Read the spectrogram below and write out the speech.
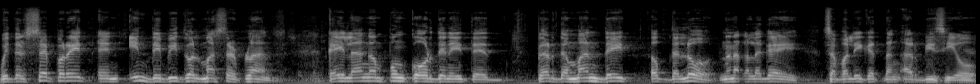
with their separate and individual master plans, kailangan pong coordinated per the mandate of the law na nakalagay sa balikat ng RBCO.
